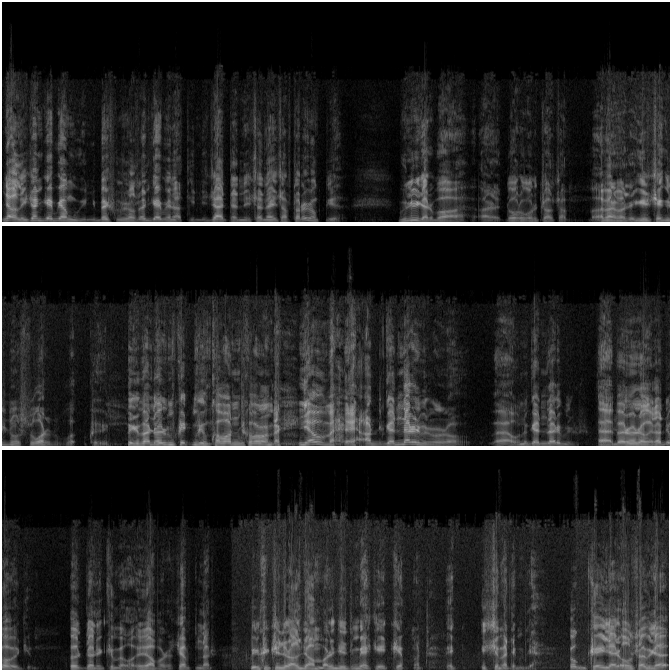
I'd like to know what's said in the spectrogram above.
Ne alacaksın cebyen koyun diye. Beş kuruş alsan cebyen at diye. Zaten sana hesapların yok diye. Gülüyorlar bana yani doğru konuşarsam. Hemen hemen 7-8 dostu var köyün. Ben ölmüş etmişim, kapanmış kapanmış. Ben ne yapayım? Artık kendileri bilir onu. Ee, onu kendileri bilir. Ee, ben öyle kadar devam edeyim. Öldükleri kim yaparız yapsınlar. Bir küçük lira alacağım var. Dedim belki hiç yapmadı. Hiç istemedim bile. Çok şeyler olsa bile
